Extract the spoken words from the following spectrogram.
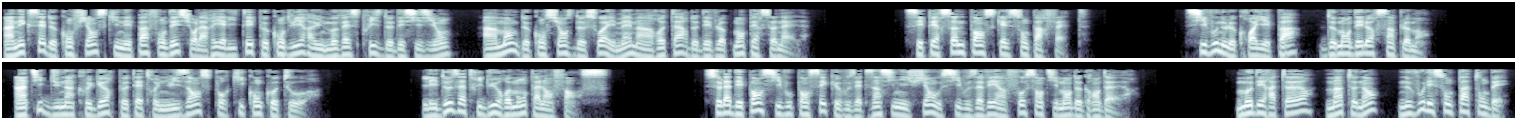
Un excès de confiance qui n'est pas fondé sur la réalité peut conduire à une mauvaise prise de décision, à un manque de conscience de soi et même à un retard de développement personnel. Ces personnes pensent qu'elles sont parfaites. Si vous ne le croyez pas, demandez-leur simplement. Un type d'une Kruger peut être une nuisance pour quiconque autour. Les deux attributs remontent à l'enfance. Cela dépend si vous pensez que vous êtes insignifiant ou si vous avez un faux sentiment de grandeur. Modérateur, maintenant, ne vous laissons pas tomber.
